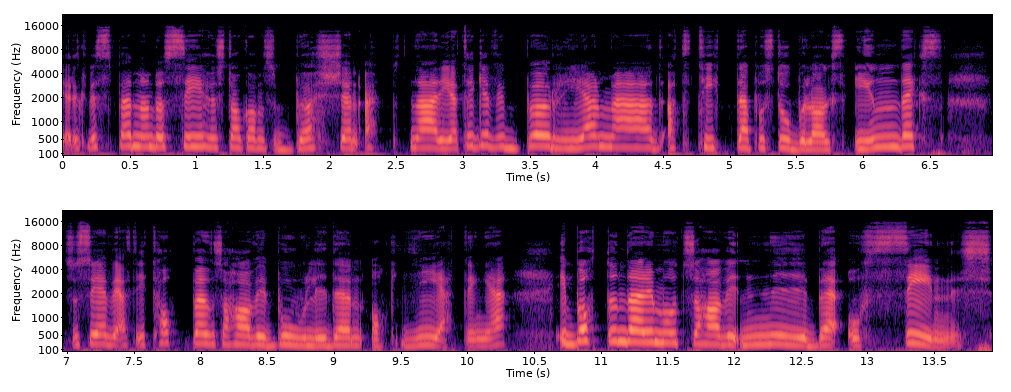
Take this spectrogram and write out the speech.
Ja, det ska bli spännande att se hur Stockholmsbörsen öppnar. Jag tänker att vi börjar med att titta på storbolagsindex. Så ser vi att i toppen så har vi Boliden och Getinge. I botten däremot så har vi Nibe och Sinch.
